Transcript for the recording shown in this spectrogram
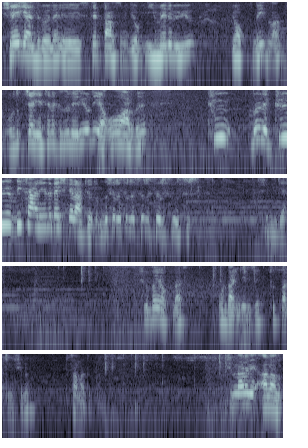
Şey geldi böyle e, step dansı mı? Yok ivmeli büyü. Yok neydi lan? Vurdukça yetenek hızı veriyordu ya o vardı. Q böyle Q'yu bir saniyede 5 kere atıyordum. Isır ısır ısır ısır ısır ısır. Şimdi gel. Şurada yoklar. Buradan gelecek. Tut bakayım şunu. Tutamadım. Şunları bir alalım.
